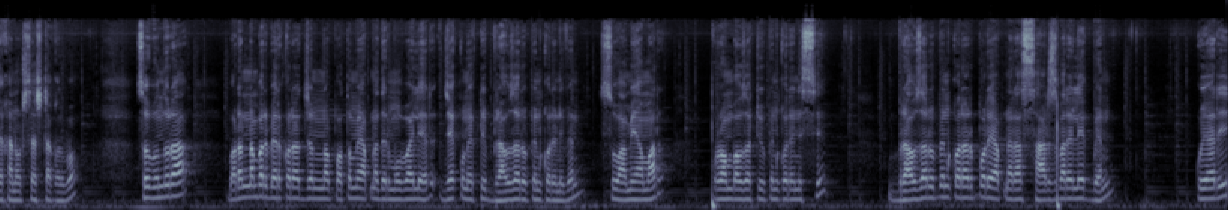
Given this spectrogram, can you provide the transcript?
দেখানোর চেষ্টা করব। সো বন্ধুরা, বর্ডার নাম্বার বের করার জন্য প্রথমে আপনাদের মোবাইলের যে কোনো একটি ব্রাউজার ওপেন করে নেবেন। সো আমি আমার ক্রম ব্রাউজারটি ওপেন করে নিচ্ছি। ব্রাউজার ওপেন করার পরে আপনারা সার্চ বারে লিখবেন কোয়ারি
